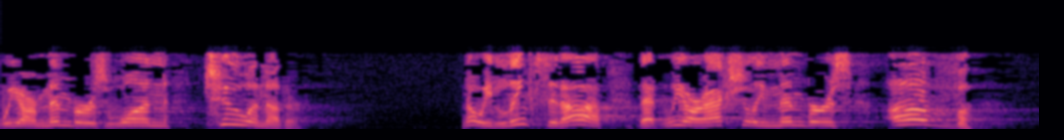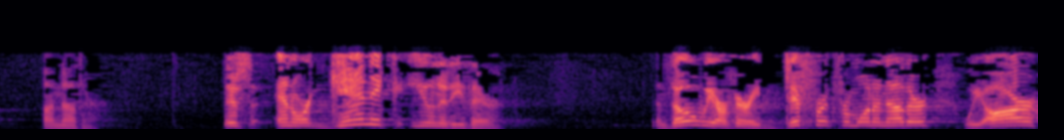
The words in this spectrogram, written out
we are members one to another. No, he links it up that we are actually members of another. There's an organic unity there. And though we are very different from one another, we are,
